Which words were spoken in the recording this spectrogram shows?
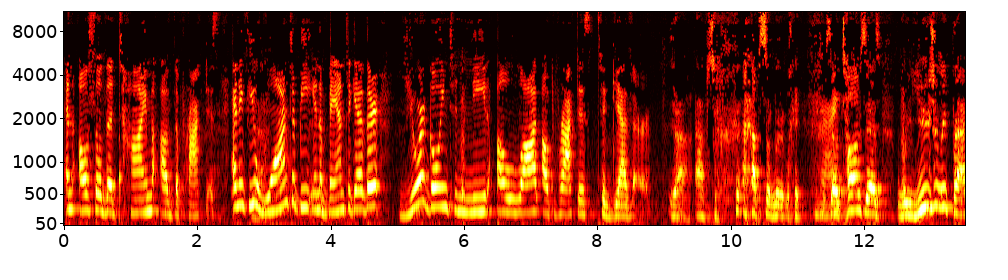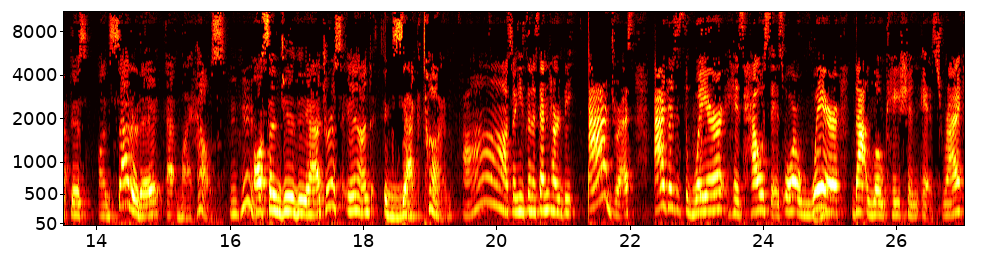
and also the time of the practice. And if you Yeah. want to be in a band together, you're going to need a lot of practice together. Yeah, absolutely. absolutely. So Tom says, we usually practice on Saturday at my house. Mm-hmm. I'll send you the address and exact time. Ah, so he's going to send her the address. Address is where his house is or where that location is, right?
